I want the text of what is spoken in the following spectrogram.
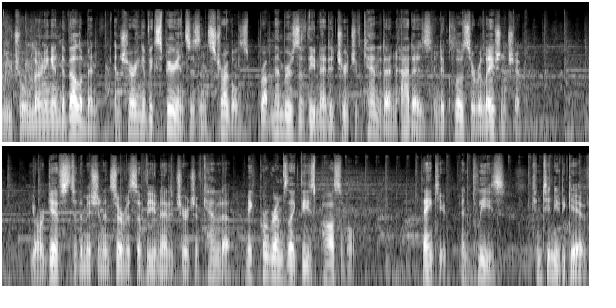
Mutual learning and development and sharing of experiences and struggles brought members of the United Church of Canada and ADES into closer relationship. Your gifts to the mission and service of the United Church of Canada make programs like these possible. Thank you, and please, continue to give.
